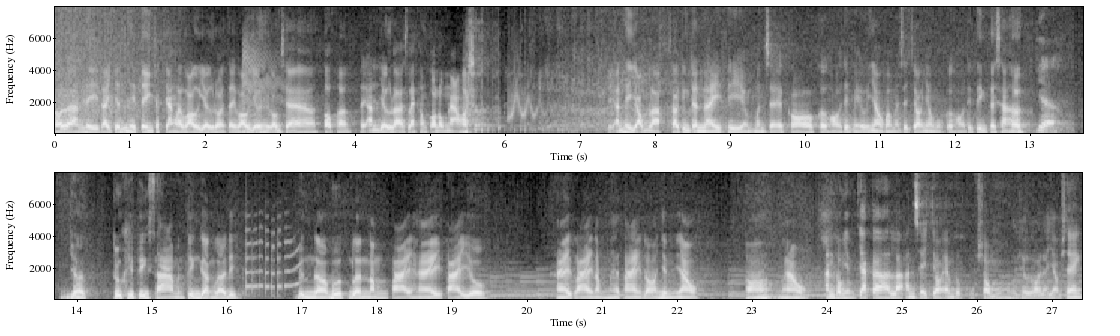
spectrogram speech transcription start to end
Đối với anh thì tài chính thì tiền chắc chắn là vợ giữ rồi tại vợ giữ thì vẫn sẽ tốt hơn. Thì anh giữ là slash không còn đồng nào hết. Thì anh hy vọng là sau chương trình này thì mình sẽ có cơ hội tìm hiểu với nhau và mình sẽ cho nhau một cơ hội để tiến tới xa hơn. Dạ. Giờ trước khi tiến xa mình tiến gần lại đi. Đứng đó bước lên nắm tay hai tay vô hai tay nắm hai tay đó nhìn nhau. Đó nào. Anh không dám chắc á, là anh sẽ cho em được cuộc sống thực sự gọi là giàu sang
